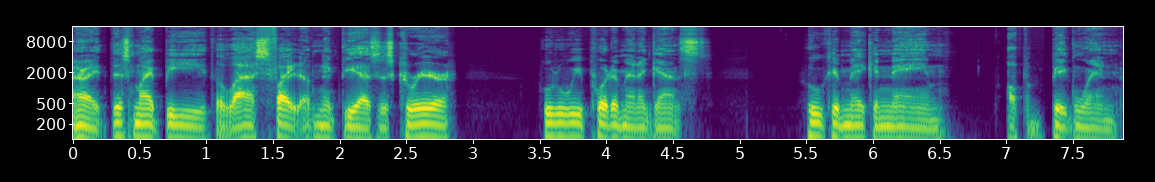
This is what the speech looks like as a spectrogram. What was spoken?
all right, this might be the last fight of Nick Diaz's career. Who do we put him in against? Who can make a name up a big win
